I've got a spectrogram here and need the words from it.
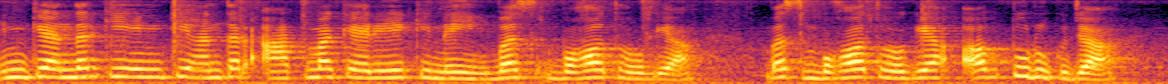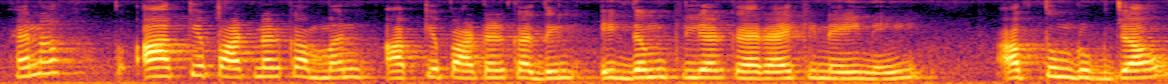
इनके अंदर की इनकी अंदर आत्मा कह रही है कि नहीं, बस बहुत हो गया, बस बहुत हो गया, अब तू रुक जा, है ना? तो आपके पार्टनर का मन, आपके पार्टनर का दिल एकदम क्लियर कह रहा है कि नहीं नहीं, अब तुम रुक जाओ,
